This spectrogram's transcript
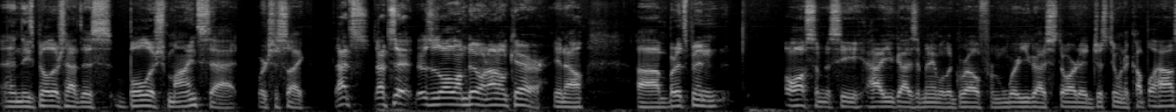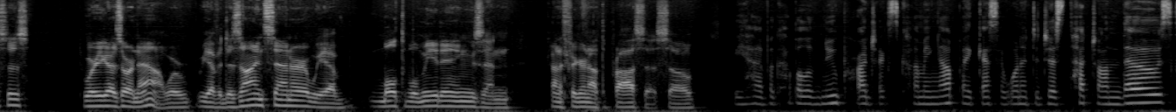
and these builders have this bullish mindset where it's just like that's that's it, this is all I'm doing, I don't care, you know. Um, but it's been awesome to see how you guys have been able to grow from where you guys started just doing a couple houses to where you guys are now, where we have a design center, we have multiple meetings, and kind of figuring out the process. So We have a couple of new projects coming up. I guess I wanted to just touch on those.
